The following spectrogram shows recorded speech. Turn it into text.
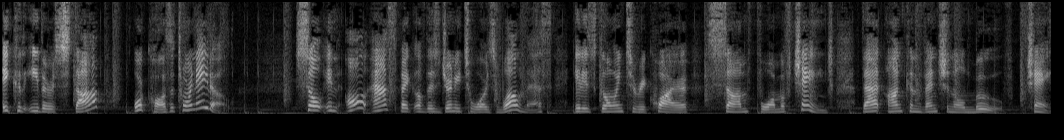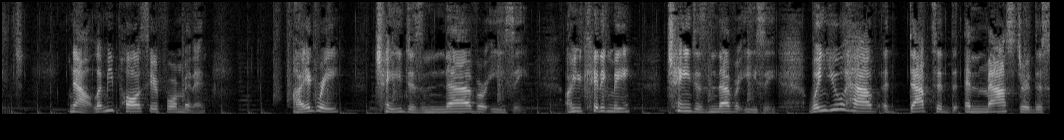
it could either stop or cause a tornado. So, in all aspect of this journey towards wellness, it is going to require some form of change, that unconventional move, change. Now, let me pause here for a minute. I agree, change is never easy. Are you kidding me? Change is never easy. When you have adapted and mastered this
